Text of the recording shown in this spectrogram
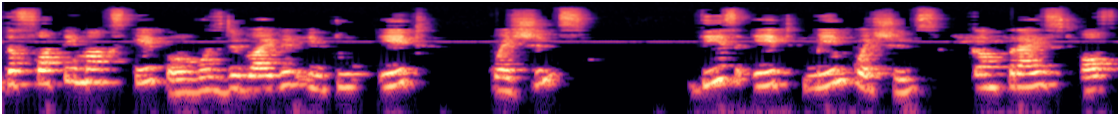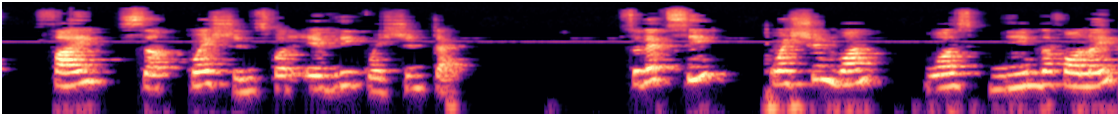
The 40 marks paper was divided into 8 questions. These 8 main questions comprised of 5 sub questions for every question type. So let's see. Question 1 was name the following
